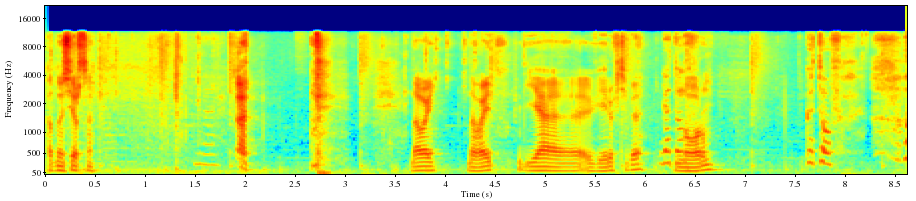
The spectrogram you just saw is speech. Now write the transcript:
Одно сердце. Да. Давай, давай. Я верю в тебя. Готов. Норм. Готов. А!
